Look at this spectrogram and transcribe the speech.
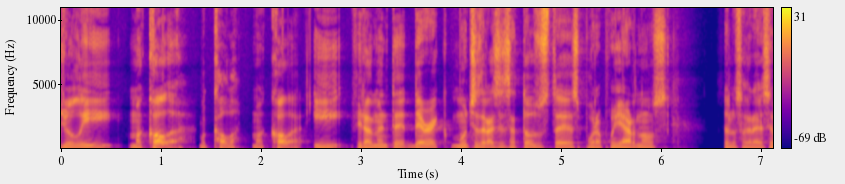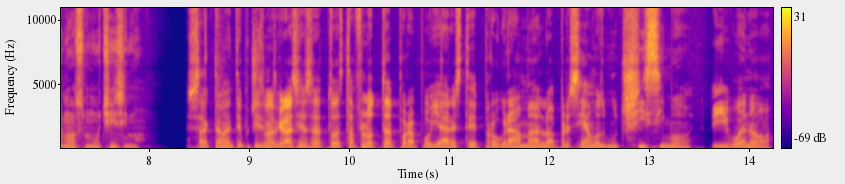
Jolie McCullough. McCullough. McCullough. Y finalmente Derek, muchas gracias a todos ustedes por apoyarnos. Se los agradecemos muchísimo. Exactamente. Muchísimas gracias a toda esta flota por apoyar este programa. Lo apreciamos muchísimo. Y bueno,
